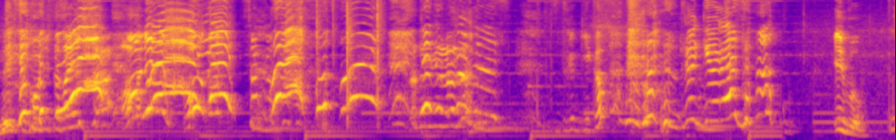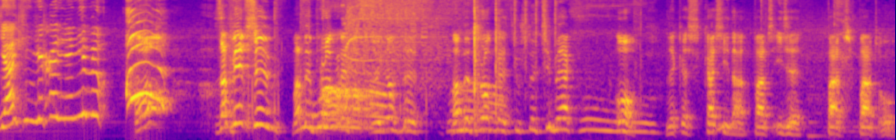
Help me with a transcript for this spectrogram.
Nie chce chodzić na zajęcia! O nie! O nie! Saka, saka! Za drugim razem! Z drugiego? Z drugiego razu! I bum! Ja generalnie nie wiem. O! Za pierwszym! Mamy progres, moi drodzy! Mamy progres, już lecimy jak... O! Jakaś Kasina, patrz, idzie, patrz, patrz, o!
